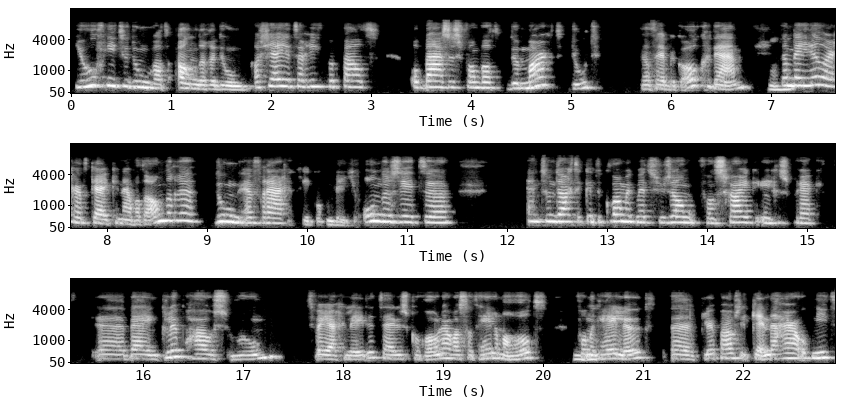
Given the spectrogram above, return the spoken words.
Je hoeft niet te doen wat anderen doen. Als jij je tarief bepaalt op basis van wat de markt doet, dat heb ik ook gedaan, Mhm. dan ben je heel erg aan het kijken naar wat anderen doen en vragen. Ging ik ook een beetje onder zitten. En toen dacht ik, en toen kwam ik met Suzanne van Schaik in gesprek eh, bij een clubhouse room. Twee jaar geleden, tijdens corona, was dat helemaal hot. Vond ik heel leuk, eh, Clubhouse. Ik kende haar ook niet.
